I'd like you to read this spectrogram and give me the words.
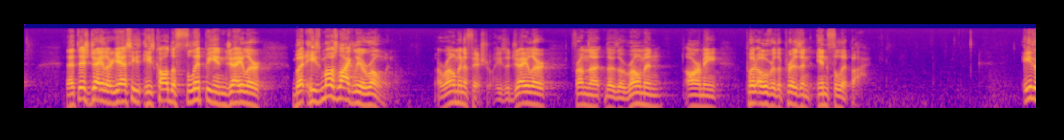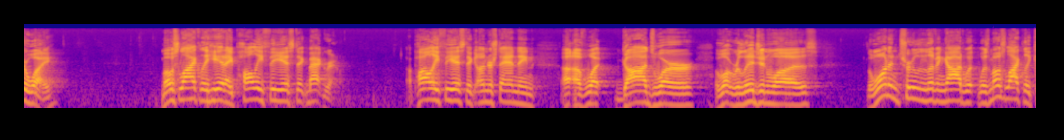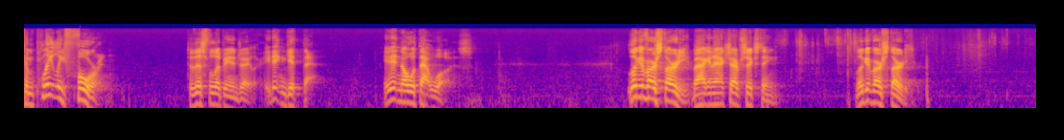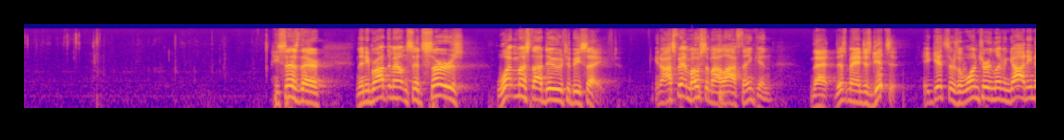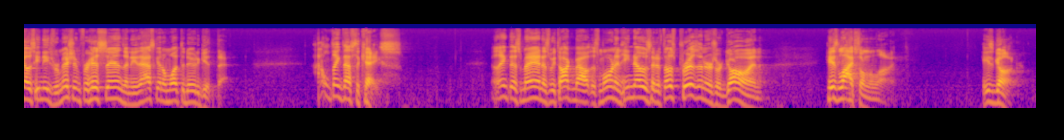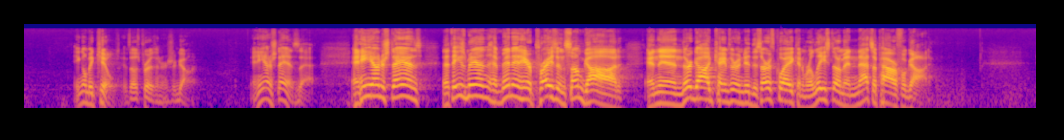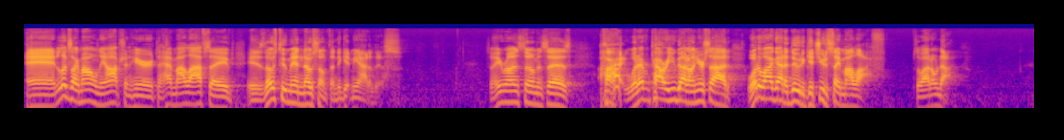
that this jailer, yes, he, he's called the Philippian jailer, but he's most likely a Roman, a Roman official. He's a jailer from the, the, the Roman army put over the prison in Philippi. Either way, most likely he had a polytheistic background, a polytheistic understanding uh, of what gods were, of what religion was. The one and true and living God was most likely completely foreign to this Philippian jailer. He didn't get that. He didn't know what that was. Look at verse 30, back in Acts chapter 16. Look at verse 30. He says there, Then he brought them out and said, Sirs, what must I do to be saved? You know, I spent most of my life thinking that this man just gets it. He gets there's a one true and living God. He knows he needs remission for his sins, and he's asking him what to do to get that. I don't think that's the case. I think this man, as we talked about this morning, he knows that if those prisoners are gone, his life's on the line. He's gone. He's going to be killed if those prisoners are gone. And he understands that. And he understands that these men have been in here praising some God, and then their God came through and did this earthquake and released them, and that's a powerful God. And it looks like my only option here to have my life saved is those two men know something to get me out of this. So he runs to them and says, All right, whatever power you got on your side, what do I got to do to get you to save my life so I don't die?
